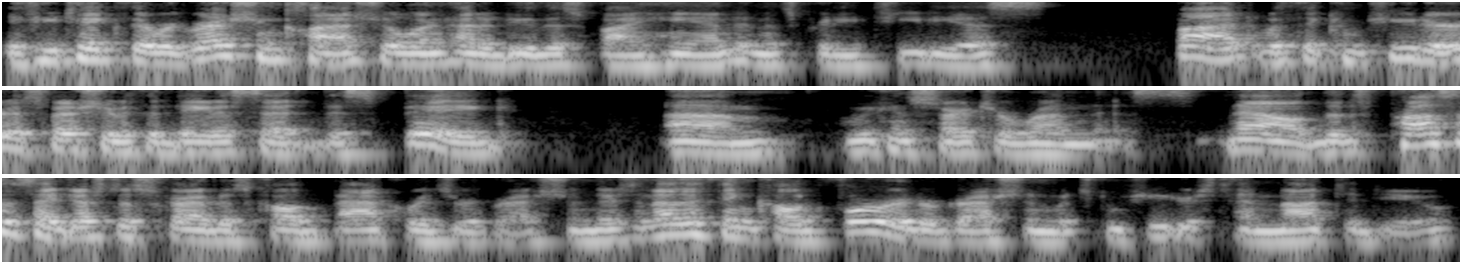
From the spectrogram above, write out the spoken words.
If you take the regression class, you'll learn how to do this by hand and it's pretty tedious. But with the computer, especially with a data set this big, um, we can start to run this. Now, this process I just described is called backwards regression. There's another thing called forward regression, which computers tend not to do,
